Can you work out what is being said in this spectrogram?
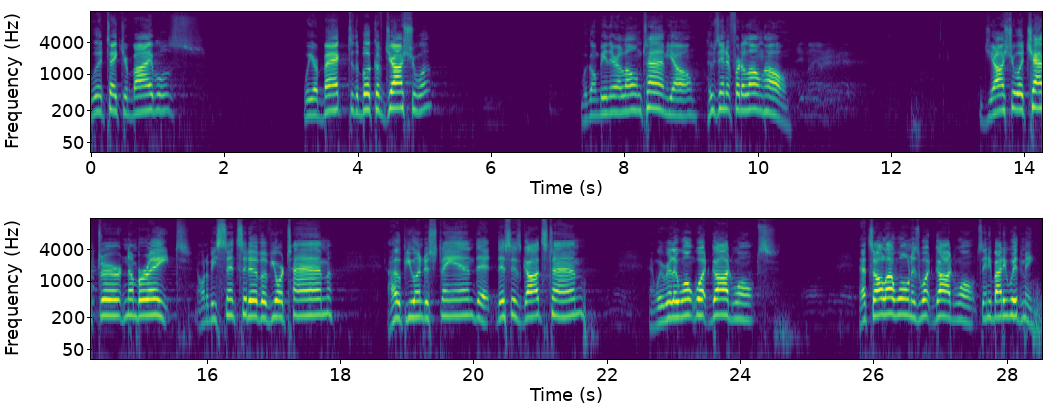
would take your Bibles. We are back to the book of Joshua. We're going to be there a long time, y'all. Who's in it for the long haul? Joshua chapter number 8. I want to be sensitive of your time. I hope you understand that this is God's time and we really want what God wants. That's all I want is what God wants. Anybody with me?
